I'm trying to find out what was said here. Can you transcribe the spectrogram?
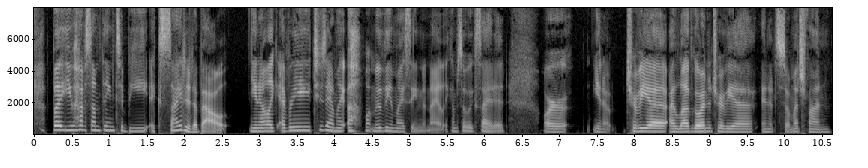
but you have something to be excited about. You know, like every Tuesday, I'm like, oh, what movie am I seeing tonight? Like, I'm so excited. Or, you know, trivia. I love going to trivia and it's so much fun.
